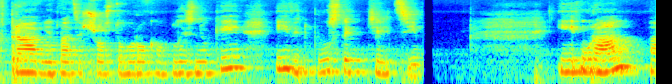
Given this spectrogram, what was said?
в травні 26-го року в близнюки і відпустить тільці. І Уран а,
